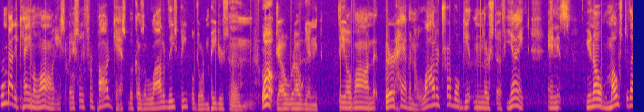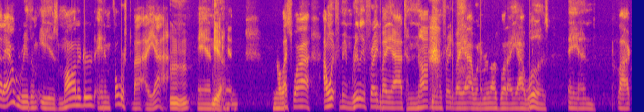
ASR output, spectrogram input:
Somebody came along, especially for podcasts, because a lot of these people, Jordan Peterson, Well, Joe Rogan, Theo Von, they're having a lot of trouble getting their stuff yanked. And it's, you know, most of that algorithm is monitored and enforced by AI. mhm. And, Yeah. and, know, that's why I went from being really afraid of AI to not being afraid of AI when I realized what AI was. And like,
